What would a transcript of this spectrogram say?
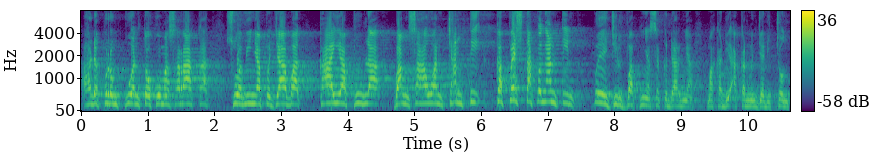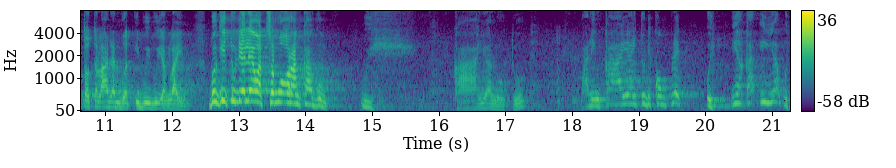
ada perempuan tokoh masyarakat. Suaminya pejabat kaya pula, bangsawan, cantik, ke pesta pengantin, bejilbabnya sekedarnya, maka dia akan menjadi contoh teladan buat ibu-ibu yang lain. Begitu dia lewat, semua orang kagum. Wih, kaya lo tuh. Paling kaya itu di komplek. Wih, iya kak, iya. Wih,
